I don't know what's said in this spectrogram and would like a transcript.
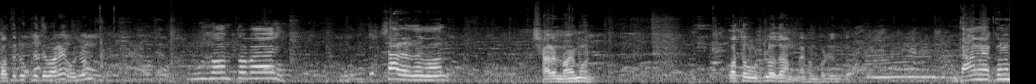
কতটুকু হতে পারে ওজন? ওজন তো ভাই সাড়ে নয় মন। সাড়ে নয় মন। কত উঠল দাম এখন পর্যন্ত? দাম এখনও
